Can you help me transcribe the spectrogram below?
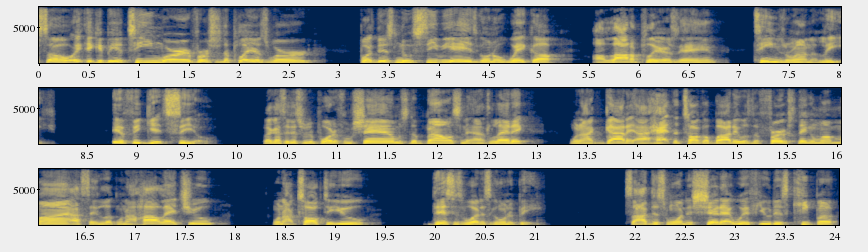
So it, it could be a team word versus the player's word, but this new CBA is going to wake up a lot of players and teams around the league if it gets sealed. Like I said, this was reported from Shams, the Bounce, and the Athletic. When I got it, I had to talk about it. It was the first thing in my mind. I say, look, when I holler at you, when I talk to you, this is what it's going to be. So I just wanted to share that with you. Just keep a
